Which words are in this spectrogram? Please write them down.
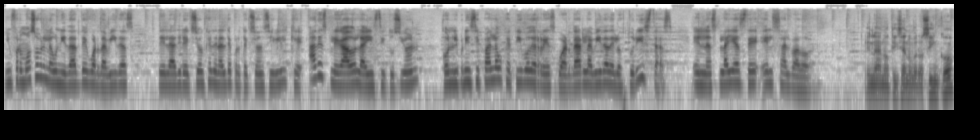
informó sobre la unidad de guardavidas de la Dirección General de Protección Civil que ha desplegado la institución con el principal objetivo de resguardar la vida de los turistas en las playas de El Salvador. En la noticia número 5,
